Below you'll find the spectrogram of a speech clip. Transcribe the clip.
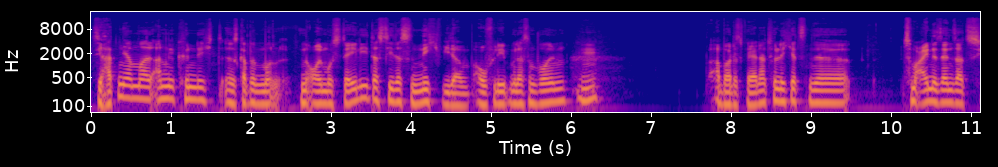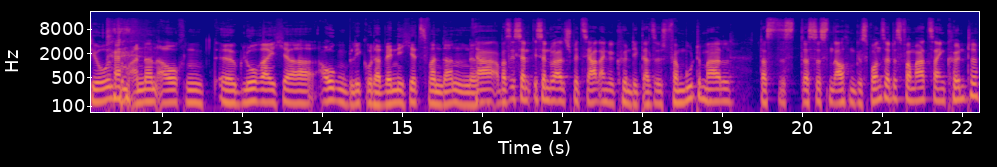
sie hatten ja mal angekündigt, es gab ja mal ein Almost Daily, dass die das nicht wieder aufleben lassen wollen. mh, Aber das wäre natürlich jetzt eine zum einen eine Sensation, zum anderen auch ein äh, glorreicher Augenblick oder wenn nicht jetzt, wann dann. Ne? Ja, aber es ist ja, ist ja nur als Spezial angekündigt. Also ich vermute mal, dass das, dass das auch ein gesponsertes Format sein könnte,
